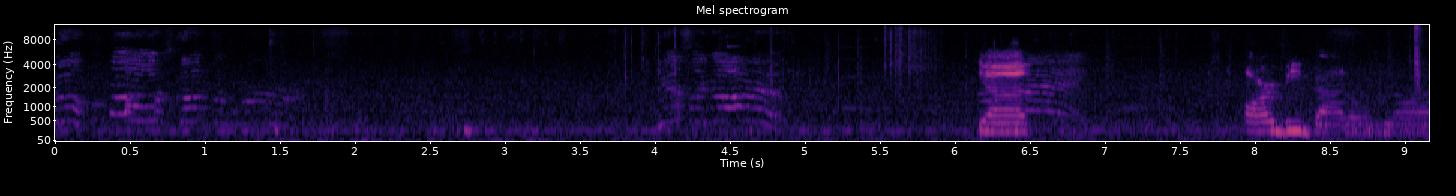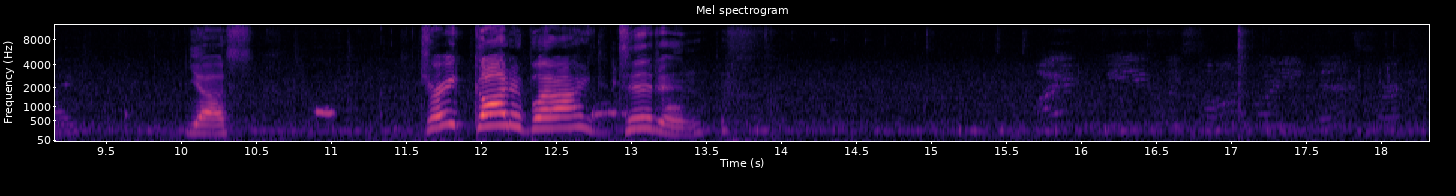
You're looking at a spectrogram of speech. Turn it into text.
No! Oh, it's got the word! Yes, I got him! Yeah, RB battles live. Yes. Drake got it, but I didn't. I immediately saw him, but he didn't start to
